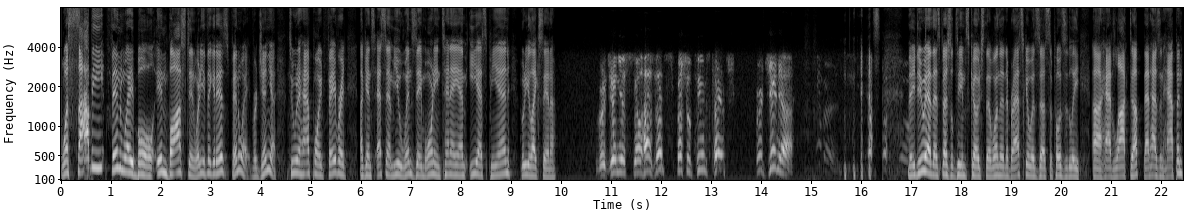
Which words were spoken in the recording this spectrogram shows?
Wasabi Fenway Bowl in Boston. Where do you think it is? Fenway, Virginia. Two and a half point favorite against SMU Wednesday morning, 10 a.m. ESPN. Who do you like, Santa? Virginia still has that special teams coach. Virginia. Yes. They do have that special teams coach, the one that Nebraska was uh, supposedly uh, had locked up. That hasn't happened,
